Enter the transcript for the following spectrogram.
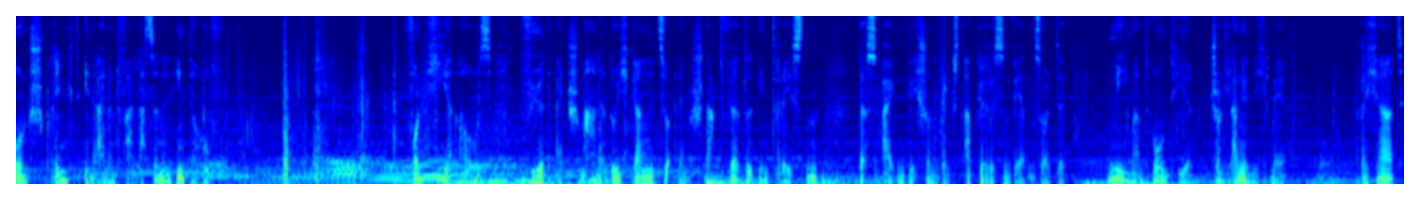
und springt in einen verlassenen Hinterhof. Von hier aus führt ein schmaler Durchgang zu einem Stadtviertel in Dresden, das eigentlich schon längst abgerissen werden sollte. Niemand wohnt hier, schon lange nicht mehr. Richard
